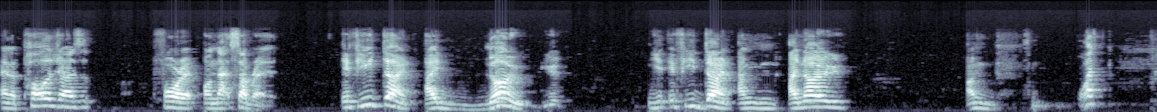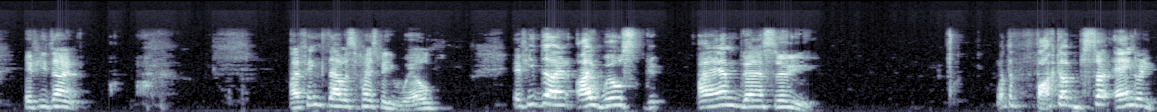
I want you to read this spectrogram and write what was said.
and apologize for it on that subreddit. If you don't, I know you. if you don't, I'm. I know. I'm. What? If you don't, I think that was supposed to be Will. If you don't, I will. I am gonna sue you. What the fuck? I'm so angry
